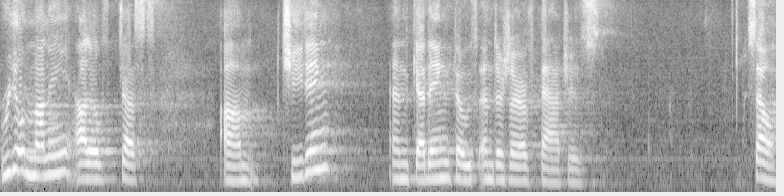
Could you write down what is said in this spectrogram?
real money out of just um, cheating and getting those undeserved badges. So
